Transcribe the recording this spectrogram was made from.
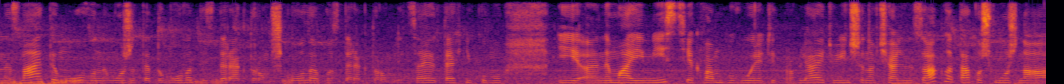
не знаєте мову, не можете домовитись з директором школи або з директором ліцею, технікуму, і е, немає місць, як вам говорять, відправляють у інший навчальний заклад. Також можна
